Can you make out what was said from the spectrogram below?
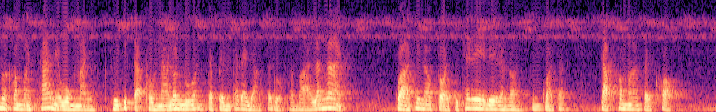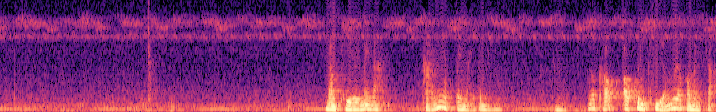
มื่อเข้ามาใช้ในวงใน คือจิตตภาวนาล้วนๆจะเป็นไปได้อย่างสะดวกสบายและง่าย กว่าที่เราปล่อยจิตให้เร่เร่ร่อนจนกว่าจะจับเข้ามาใส่ขอบบางทีเลยไม่ได้ หายเงียบไปไหนก็ไม่รู้แล้วเขาเอาขึ้นเขียงแล้วก็ไม่สับ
